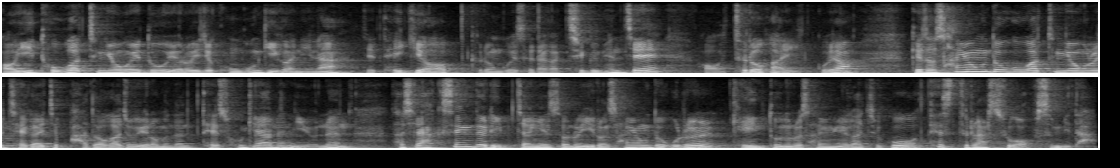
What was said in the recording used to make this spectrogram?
어, 이 도구 같은 경우에도 여러 이제 공공기관이나 이제 대기업 그런 곳에다가 지금 현재 어, 들어가 있고요. 그래서 상용 도구 같은 경우를 제가 이제 받아가지고 여러분들한테 소개하는 이유는 사실 학생들 입장에서는 이런 상용 도구를 개인 돈으로 사용해 가지고 테스트를 할 수가 없습니다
